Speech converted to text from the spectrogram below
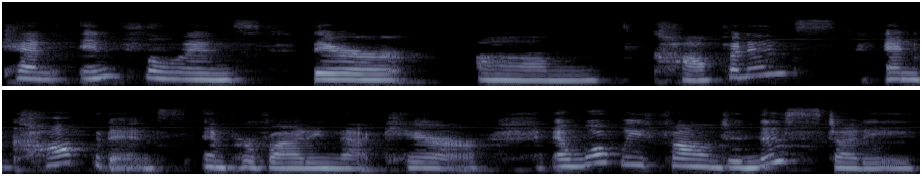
can influence their um, confidence and competence in providing that care. And what we found in this study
